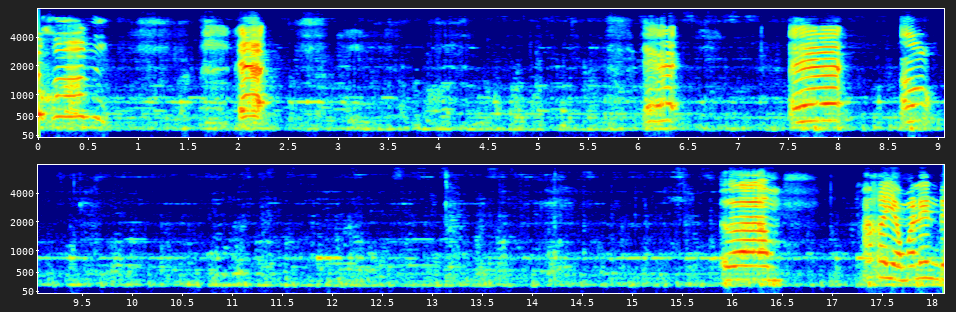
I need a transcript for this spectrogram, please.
ทุกคนเอ๊ะเอ๊ะ เอ๊ะเอาเอ่อถ้าใครอยากมาเล่นเบ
